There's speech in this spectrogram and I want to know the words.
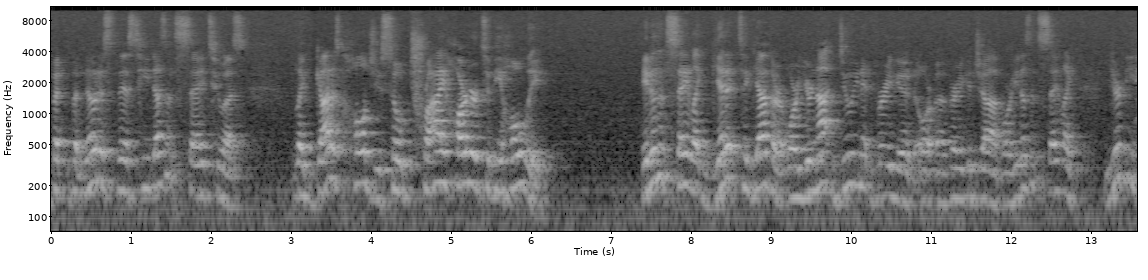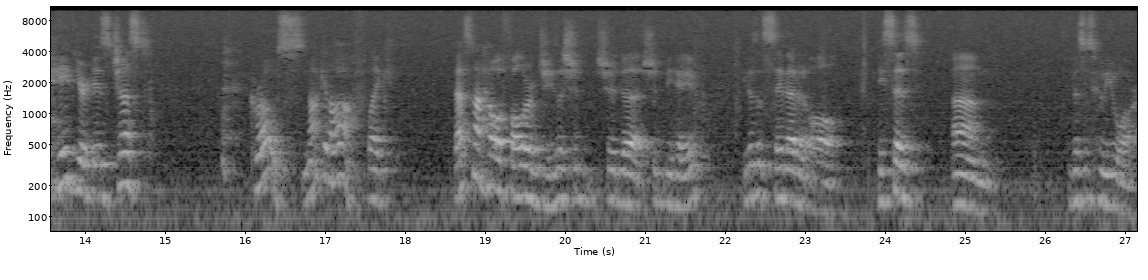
But, but notice this, he doesn't say to us, like, God has called you, so try harder to be holy. He doesn't say, like, get it together, or you're not doing it very good, or a very good job. Or he doesn't say, like, your behavior is just gross. Knock it off. Like, that's not how a follower of Jesus should, should, uh, should behave. He doesn't say that at all. He says, um, This is who you are.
